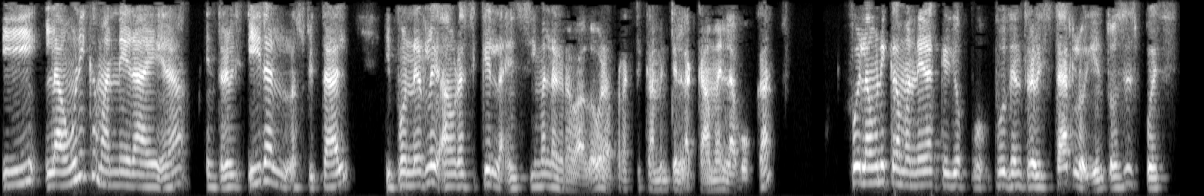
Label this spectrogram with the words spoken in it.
Y la única manera era ir al hospital y ponerle ahora sí que la, encima la grabadora, prácticamente en la cama, en la boca. Fue la única manera que yo pude entrevistarlo. Y entonces, pues,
